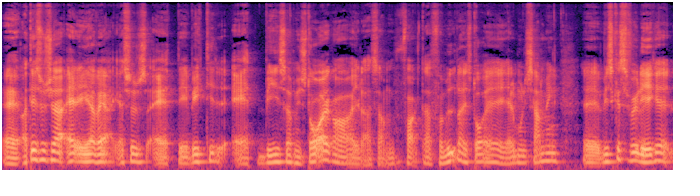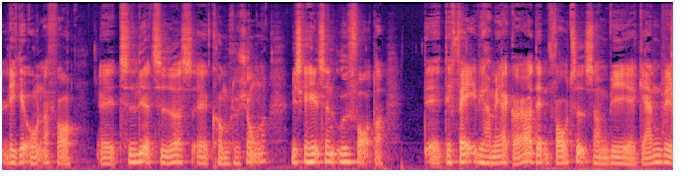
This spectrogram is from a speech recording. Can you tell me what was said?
Øh, og det synes jeg er ære værd. Jeg synes, at det er vigtigt, at vi som historikere, eller som folk, der formidler historie i alle mulige sammenhæng, øh, vi skal selvfølgelig ikke ligge under for øh, tidligere tiders øh, konklusioner. Vi skal hele tiden udfordre det, det fag, vi har med at gøre, og den fortid, som vi øh, gerne vil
